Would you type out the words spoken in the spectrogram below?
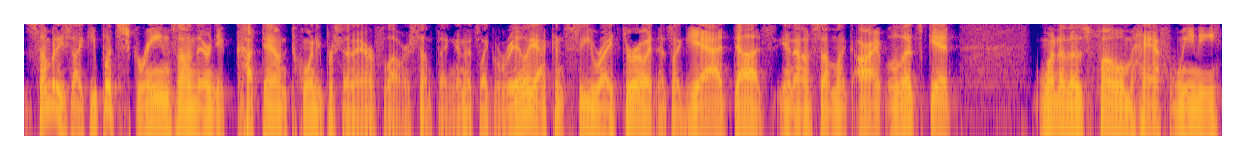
somebody's like, you put screens on there and you cut down 20% airflow or something. And it's like, really? I can see right through it. And it's like, yeah, it does, you know? So I'm like, all right, well, let's get one of those foam half weenie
